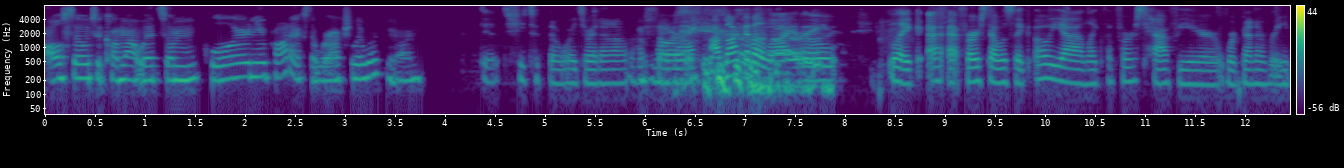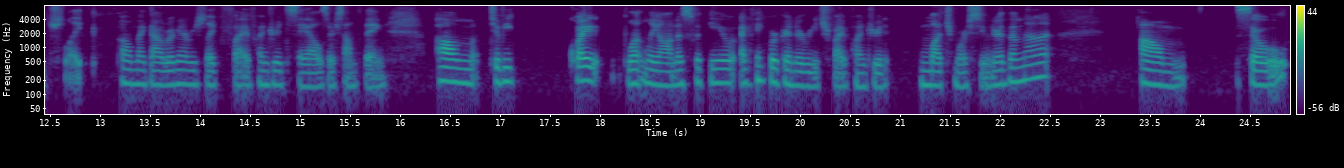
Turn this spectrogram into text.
also to come out with some cooler new products that we're actually working on. Dude, she took the words right out of sorry. mouth. I'm not gonna I'm lie though. Like at, at first, I was like, "Oh yeah," like the first half year, we're gonna reach like, oh my god, we're gonna reach like 500 sales or something. Um, to be quite bluntly honest with you, I think we're gonna reach 500 much more sooner than that. Um, so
